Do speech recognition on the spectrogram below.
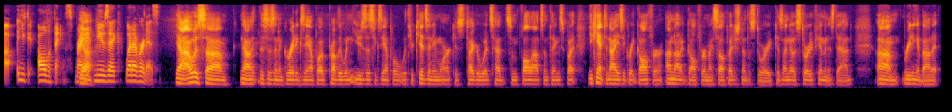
uh, you all the things, right? Yeah. Music, whatever it is. Yeah, I was. Um, now, this isn't a great example. I probably wouldn't use this example with your kids anymore because Tiger Woods had some fallouts and things. But you can't deny he's a great golfer. I'm not a golfer myself. I just know the story because I know the story of him and his dad. Um, reading about it,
